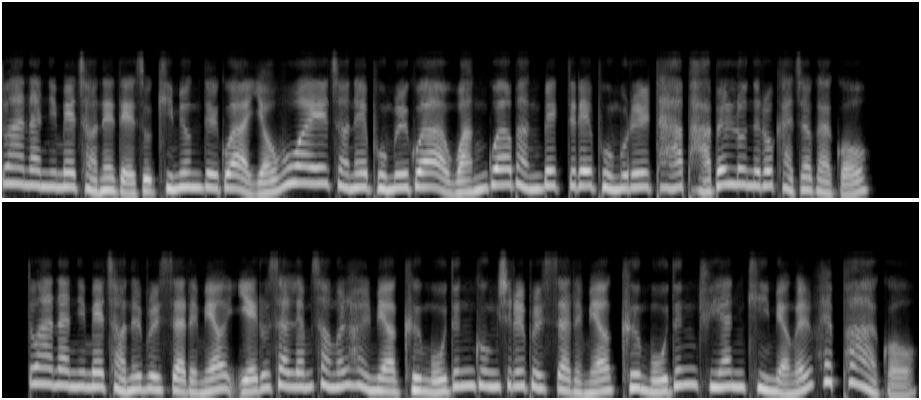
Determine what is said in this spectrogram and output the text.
또 하나님의 전에 대소 기명들과 여호와의 전에 보물과 왕과 방백들의 보물을 다 바벨론으로 가져가고 또 하나님의 전을 불사르며 예루살렘 성을 헐며 그 모든 궁시를 불사르며 그 모든 귀한 기명을 회파하고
